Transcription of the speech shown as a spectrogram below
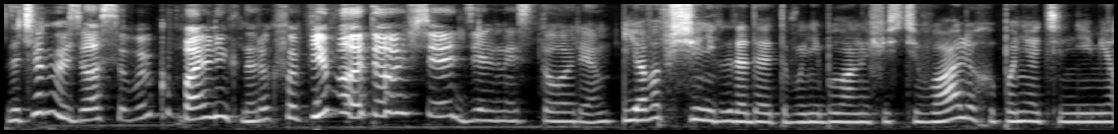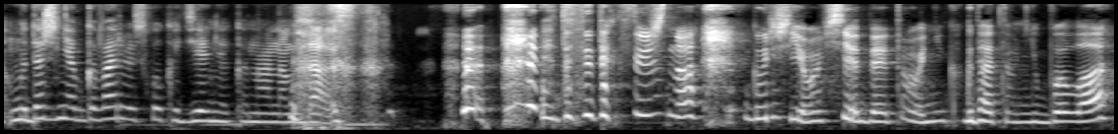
Зачем я взяла с собой купальник на Rock for People? Это вообще отдельная история. Я вообще никогда до этого не была на фестивалях и понятия не имела. Мы даже не обговаривали, сколько денег она нам даст. Это ты так смешно говоришь, я вообще до этого никогда там не была,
